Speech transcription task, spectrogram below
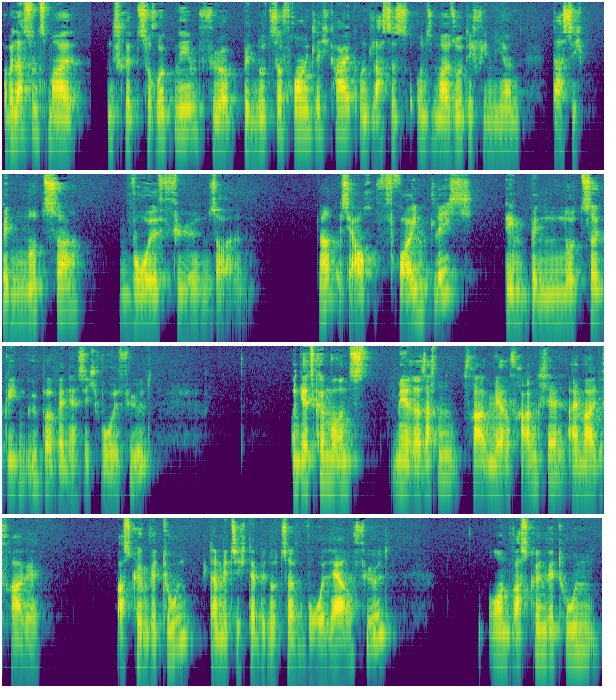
Aber lasst uns mal einen Schritt zurücknehmen für Benutzerfreundlichkeit und lasst es uns mal so definieren, dass sich Benutzer wohlfühlen sollen. Ne? Ist ja auch freundlich dem Benutzer gegenüber, wenn er sich wohlfühlt. Und jetzt können wir uns mehrere Sachen, mehrere Fragen stellen. Einmal die Frage, was können wir tun, damit sich der Benutzer wohler fühlt? Und was können wir tun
